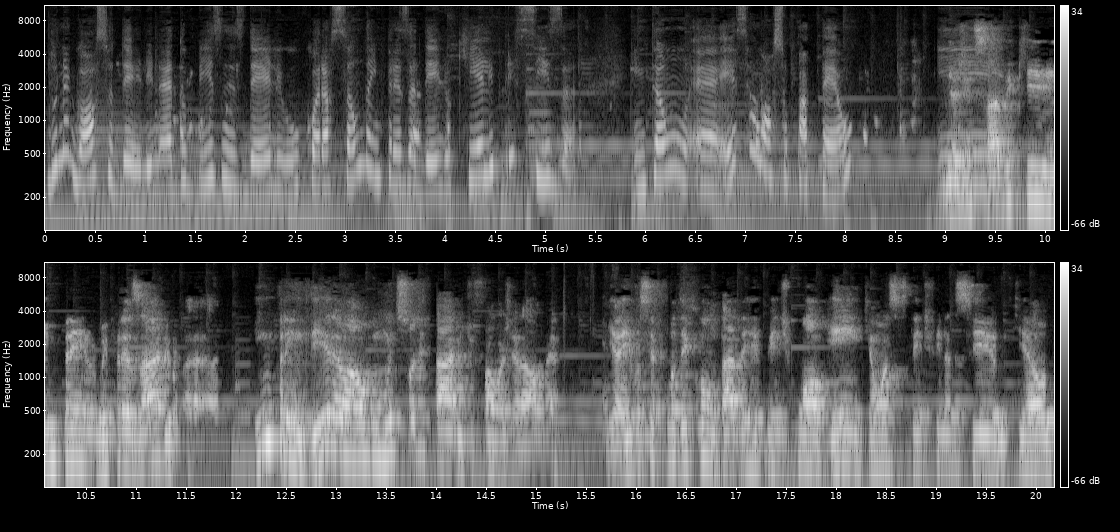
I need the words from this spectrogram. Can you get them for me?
do negócio dele, né, do business dele, o coração da empresa dele, o que ele precisa. Então, é, esse é o nosso papel e, e a gente sabe que o empresário, uh, empreender é algo muito solitário de forma geral, né? E aí você poder contar de repente com alguém que é um assistente financeiro, que é, o,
